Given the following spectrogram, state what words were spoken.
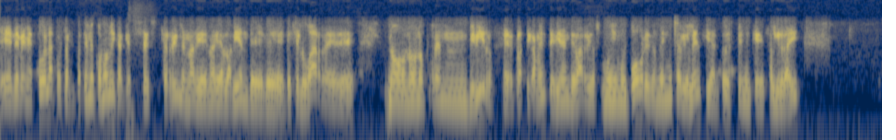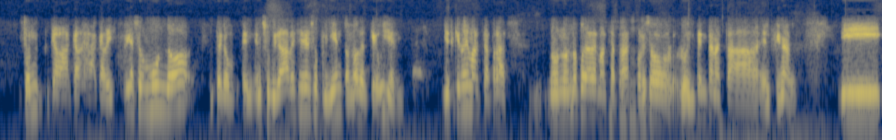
Eh, de Venezuela, pues la situación económica que es, terrible, nadie nadie habla bien de, ese lugar, eh, no no no pueden vivir eh, prácticamente, vienen de barrios muy muy pobres donde hay mucha violencia, entonces tienen que salir de ahí. Son cada cada, cada historia es un mundo, pero en, su vida a veces es sufrimiento, ¿no? Del que huyen y es que no hay marcha atrás, no no no puede haber marcha atrás, por eso lo intentan hasta el final y,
